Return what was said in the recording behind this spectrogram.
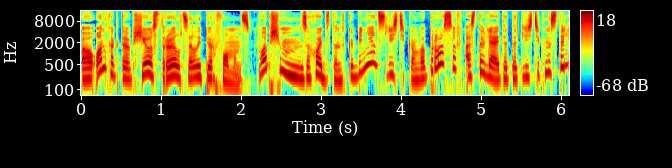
а, он как-то вообще устроил целый перформанс. В общем, заходит он в кабинет с листиком вопросов, оставляет этот листик на столе,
